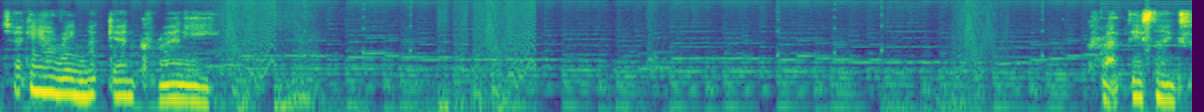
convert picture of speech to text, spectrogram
Checking every nook and cranny. Crap, these things.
